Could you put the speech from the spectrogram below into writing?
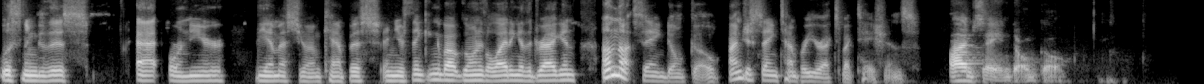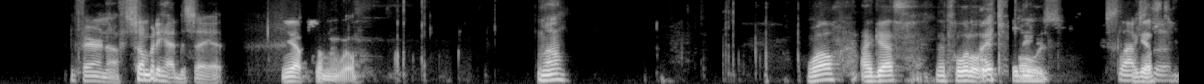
listening to this at or near the MSUM campus and you're thinking about going to the lighting of the dragon, I'm not saying don't go. I'm just saying temper your expectations. I'm saying don't go. Fair enough. Somebody had to say it. Yep, something will. Well, Well, I guess that's a little I it. slaps guess. the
